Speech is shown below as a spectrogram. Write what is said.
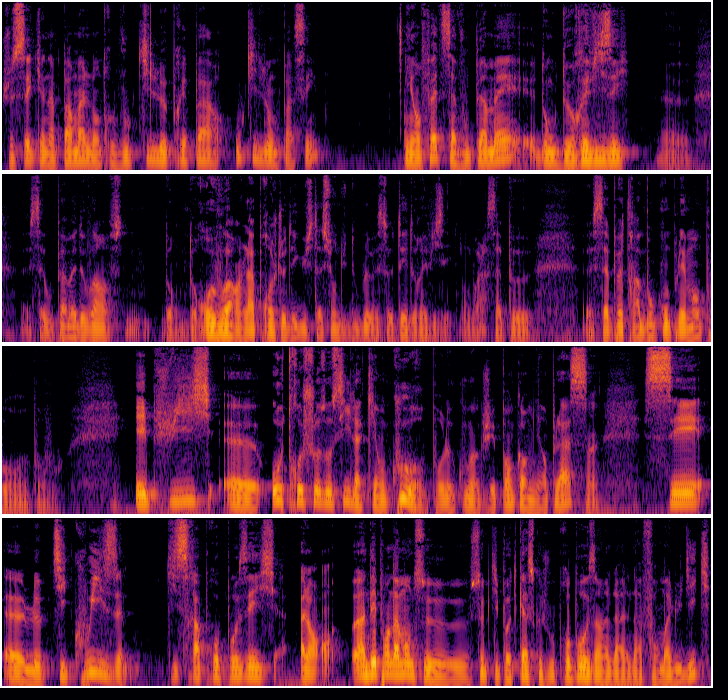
Je sais qu'il y en a pas mal d'entre vous qui le préparent ou qui l'ont passé. Et en fait, ça vous permet donc de réviser. Euh, ça vous permet de voir, de, de revoir l'approche de dégustation du WSET et de réviser. Donc voilà, ça peut, ça peut être un bon complément pour, pour vous. Et puis, euh, autre chose aussi là qui est en cours, pour le coup, hein, que j'ai pas encore mis en place, c'est euh, le petit quiz qui sera proposé. Alors, indépendamment de ce, ce petit podcast que je vous propose, hein, d'un format ludique,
